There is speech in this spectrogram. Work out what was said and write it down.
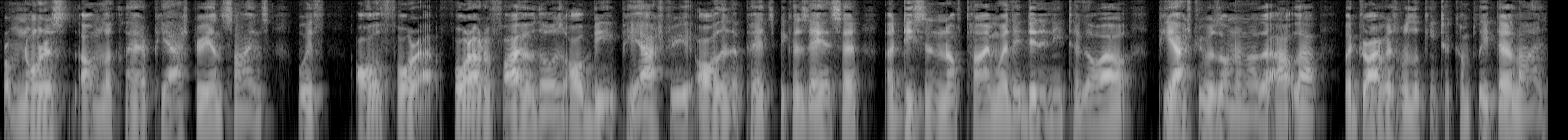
from Norris, um, Leclerc, Piastri, and Sainz with all four four out of five of those all be Piastri all in the pits because they had set a decent enough time where they didn't need to go out. Piastri was on another outlap, but drivers were looking to complete their lines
